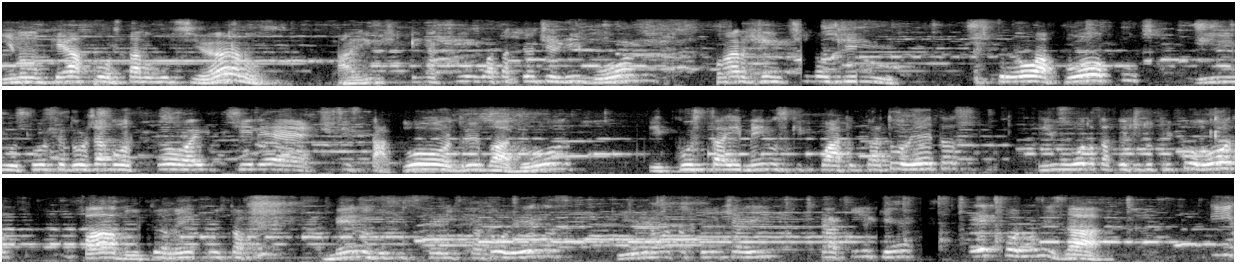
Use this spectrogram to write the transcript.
e não quer apostar no Luciano. A gente tem aqui o atacante Rigoni, um argentino que estreou há pouco e o torcedor já gostou aí que ele é cistador, driblador e custa aí menos que quatro cartoletas. E o outro atacante do tricolor, o Pablo, também custa menos do que seis cartoletas. E ele é um atacante aí para quem quer economizar. E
